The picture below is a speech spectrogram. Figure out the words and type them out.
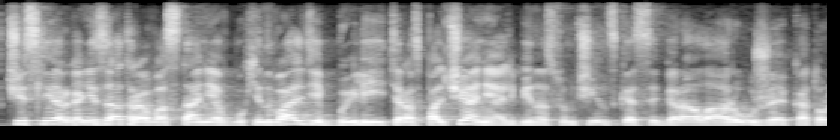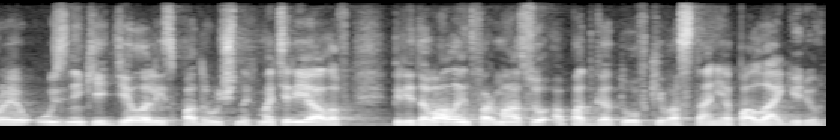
В числе организаторов восстания в Бухенвальде были и тираспольчане. Альбина Сумчинская собирала оружие, которое узники делали из подручных материалов, передавала информацию о подготовке восстания по лагерю.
